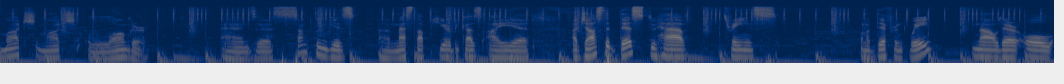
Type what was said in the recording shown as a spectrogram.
much much longer. And uh, something is uh, messed up here because I uh, adjusted this to have trains on a different way. Now they're all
